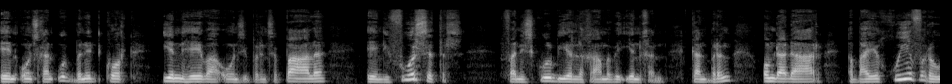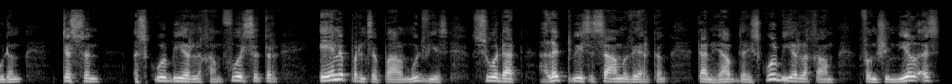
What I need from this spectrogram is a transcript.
en ons gaan ook binnekort een hê waar ons die prinsipale en die voorsitters van die skoolbeheerliggame byeen gaan kan bring omdat daar 'n baie goeie verhouding tussen 'n skoolbeheerliggaam voorsitter en 'n prinsipaal moet wees sodat hulle twee se samewerking kan help dat die skoolbeheerliggaam funksioneel is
